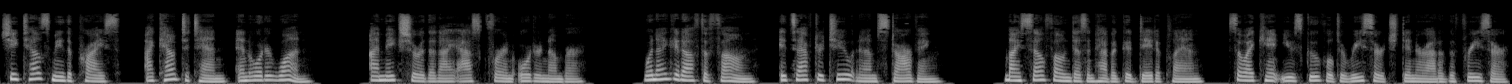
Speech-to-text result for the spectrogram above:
she tells me the price, I count to 10 and order one. I make sure that I ask for an order number. When I get off the phone, it's after 2 and I'm starving. My cell phone doesn't have a good data plan, so I can't use Google to research dinner out of the freezer,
